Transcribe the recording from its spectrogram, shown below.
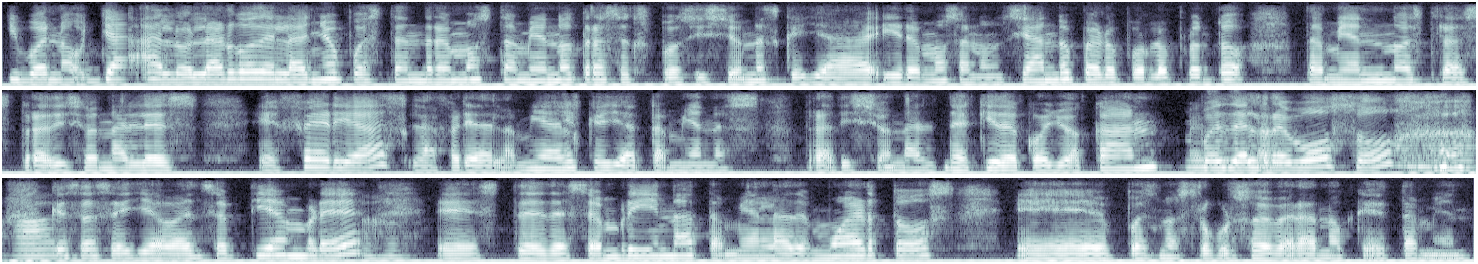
Y bueno, ya a lo largo del año pues tendremos también otras exposiciones que ya iremos anunciando, pero por lo pronto también nuestras tradicionales eh, ferias, la Feria de la Miel, que ya también es tradicional de aquí de Coyoacán, pues del rebozo, que esa se lleva en septiembre, este de Sembrina, también la de Muertos, eh, pues nuestro curso de verano que también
